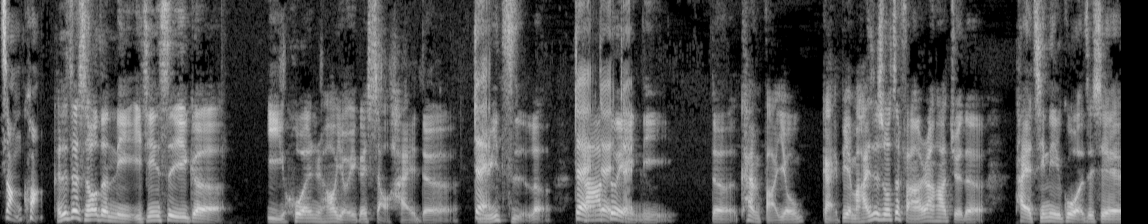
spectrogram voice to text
状况。可是这时候的你已经是一个已婚，然后有一个小孩的女子了。他对你的看法有改变吗？还是说这反而让他觉得他也经历过这些，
